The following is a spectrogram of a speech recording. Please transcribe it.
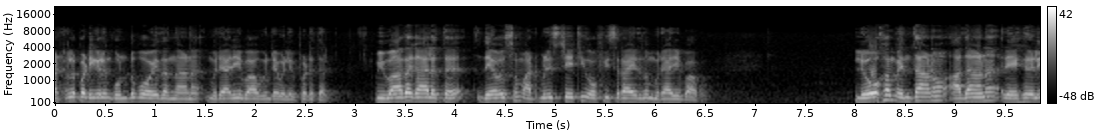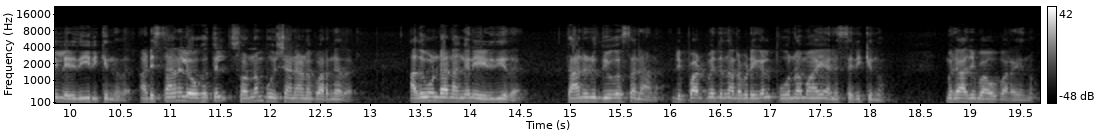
കട്ടിളപ്പടികളും കൊണ്ടുപോയതെന്നാണ് മുരാരി ബാബുവിന്റെ വെളിപ്പെടുത്തൽ. വിവാദകാലത്ത് ദേവസ്വം അഡ്മിനിസ്ട്രേറ്റീവ് ഓഫീസറായിരുന്നു മുരാരി ബാബു. ലോഹം എന്താണോ അതാണ് രേഖകളിൽ എഴുതിയിരിക്കുന്നത്. അടിസ്ഥാന ലോഹത്തിൽ സ്വർണം പൂശാനാണ് പറഞ്ഞത്. അതുകൊണ്ടാണ് അങ്ങനെ എഴുതിയത്. താനൊരു ഉദ്യോഗസ്ഥനാണ്. ഡിപ്പാർട്ട്മെന്റ് നടപടികൾ പൂർണമായി അനുസരിക്കുന്നു മുരാരി ബാബു പറയുന്നു.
